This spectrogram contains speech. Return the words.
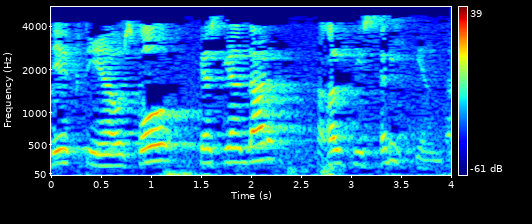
دیکھتی ہیں اس کو، کس کے اندر؟ غلطی سری کے اندر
